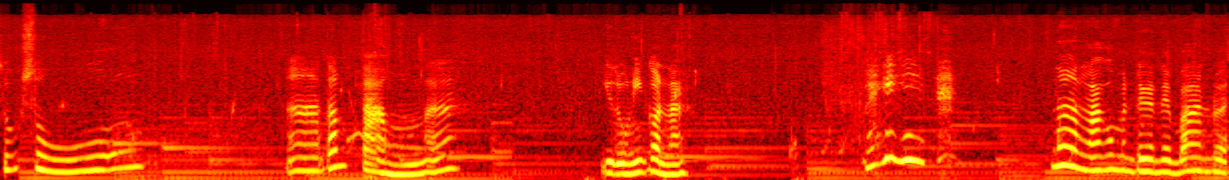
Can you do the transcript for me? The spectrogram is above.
สูงสูงๆอ่าต่ำต่ำๆนะ อยู่ตรงนี้ก่อนนะน่ารักว่ามันเดินในบ้านด้วย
